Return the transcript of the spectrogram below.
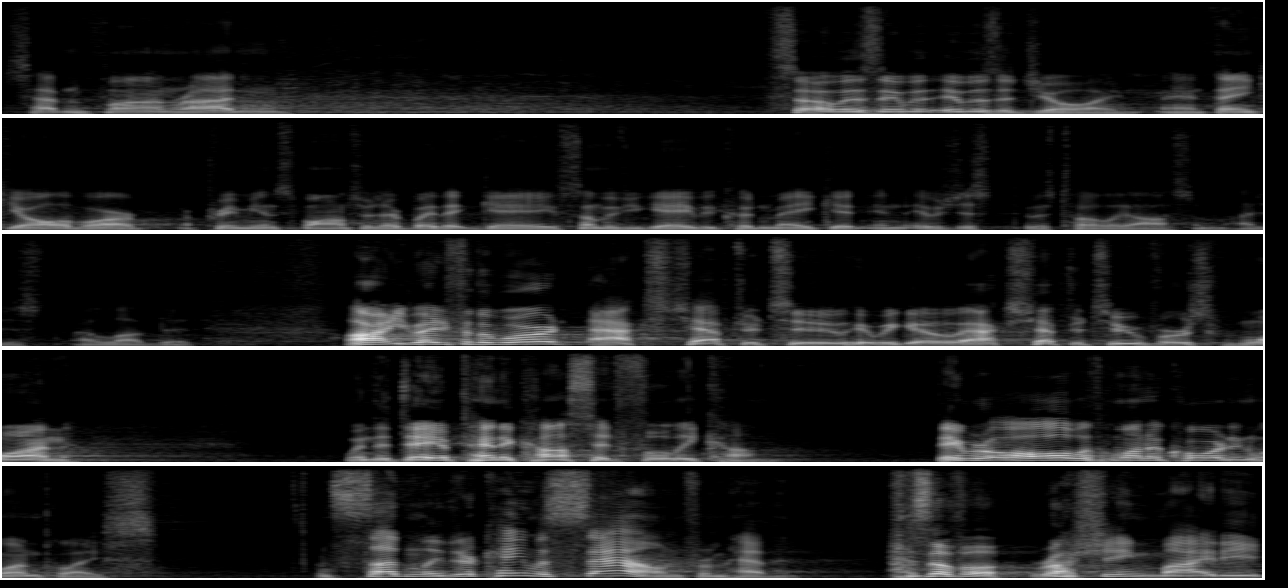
just having fun riding. So it was, it was, it was a joy. And thank you, all of our premium sponsors, everybody that gave. Some of you gave, you couldn't make it, and it was just, it was totally awesome. I just, I loved it. All right, you ready for the word? Acts chapter 2. Here we go. Acts chapter 2, verse 1. When the day of Pentecost had fully come, they were all with one accord in one place. And suddenly there came a sound from heaven, as of a rushing mighty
